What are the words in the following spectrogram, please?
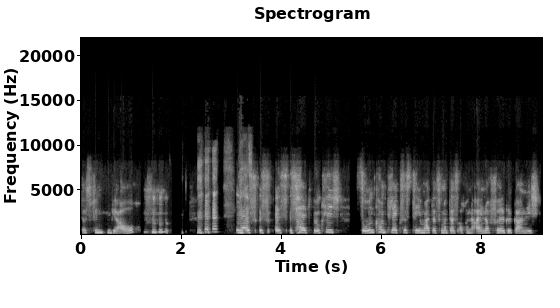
das finden wir auch. Und Ja, es, es, es, ist halt wirklich so ein komplexes Thema, dass man das auch in einer Folge gar nicht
